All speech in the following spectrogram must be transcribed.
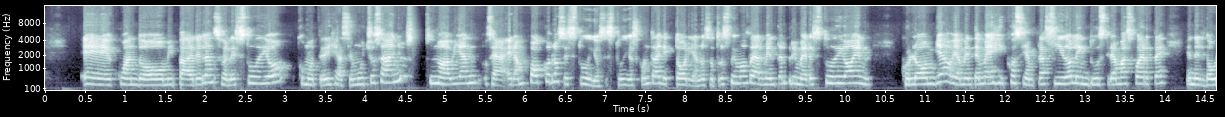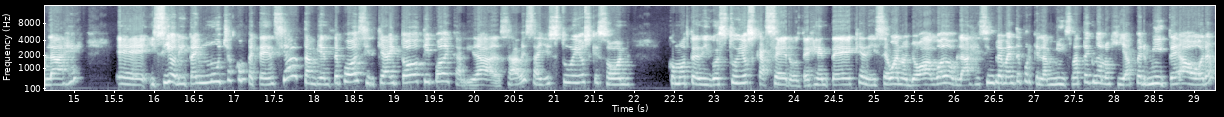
eh, cuando mi padre lanzó el estudio, como te dije, hace muchos años, no habían, o sea, eran pocos los estudios, estudios con trayectoria. Nosotros fuimos realmente el primer estudio en Colombia, obviamente México siempre ha sido la industria más fuerte en el doblaje. Eh, y sí, ahorita hay mucha competencia. También te puedo decir que hay todo tipo de calidad, ¿sabes? Hay estudios que son, como te digo, estudios caseros de gente que dice, bueno, yo hago doblaje simplemente porque la misma tecnología permite ahora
